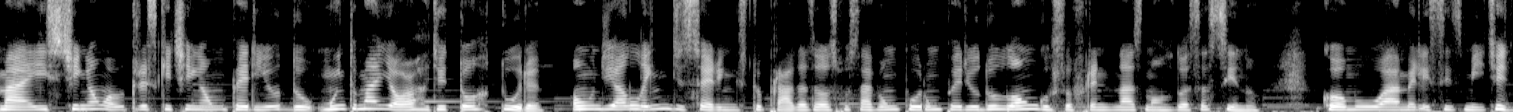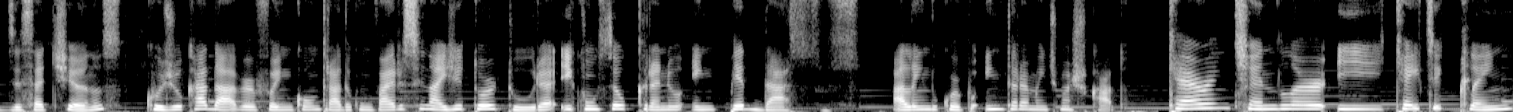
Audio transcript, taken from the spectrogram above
Mas tinham outras que tinham um período muito maior de tortura, onde além de serem estupradas, elas passavam por um período longo sofrendo nas mãos do assassino, como a Melissa Smith, de 17 anos, cujo cadáver foi encontrado com vários sinais de tortura e com seu crânio em pedaços, além do corpo inteiramente machucado. Karen Chandler e Katie Klein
